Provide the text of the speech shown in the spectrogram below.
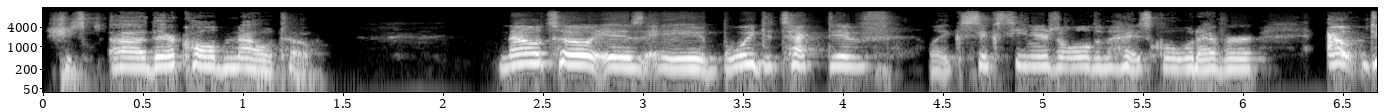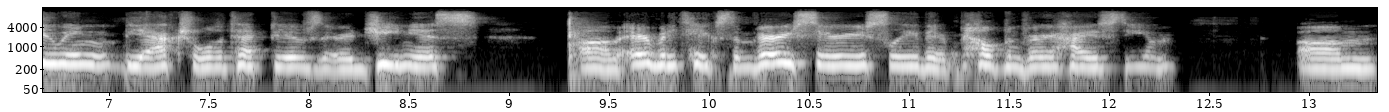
She's uh, they're called Naoto. Naoto is a boy detective, like 16 years old in high school, whatever, outdoing the actual detectives. They're a genius. Um, everybody takes them very seriously. They're held in very high esteem. Um,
